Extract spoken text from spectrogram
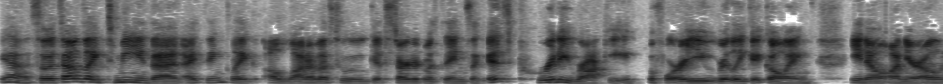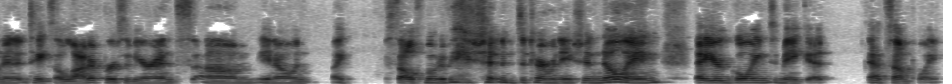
Yeah, so it sounds like to me that I think like a lot of us who get started with things like it's pretty rocky before you really get going, you know, on your own and it takes a lot of perseverance um, you know, and like self-motivation and determination knowing that you're going to make it at some point,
